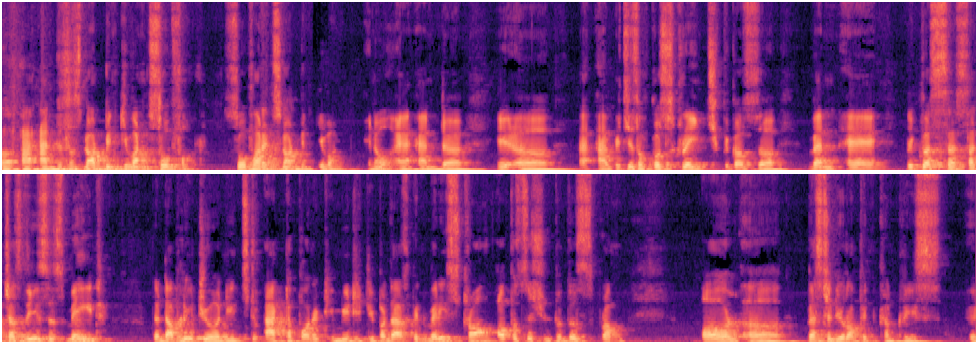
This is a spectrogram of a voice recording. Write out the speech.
uh, and this has not been given so far. So far, it's not been given. You know, and uh, uh, which is of course strange because when a request such as this is made, the WTO needs to act upon it immediately. But there has been very strong opposition to this from all uh, Western European countries, uh,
